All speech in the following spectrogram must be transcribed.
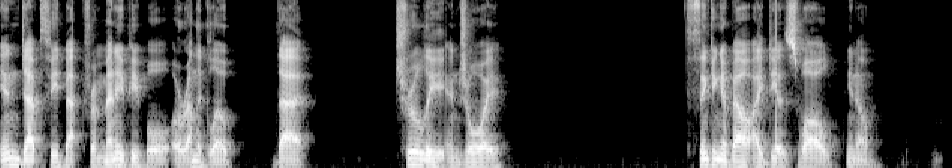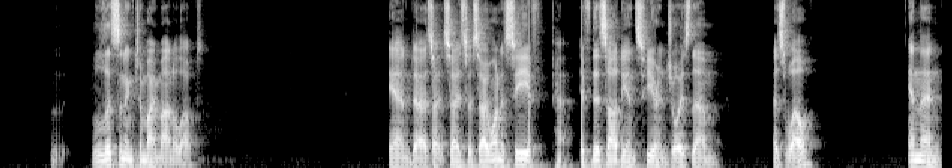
in-depth feedback from many people around the globe that truly enjoy thinking about ideas while you know listening to my monologues. And uh, so, so, so, so I want to see if if this audience here enjoys them as well. And then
